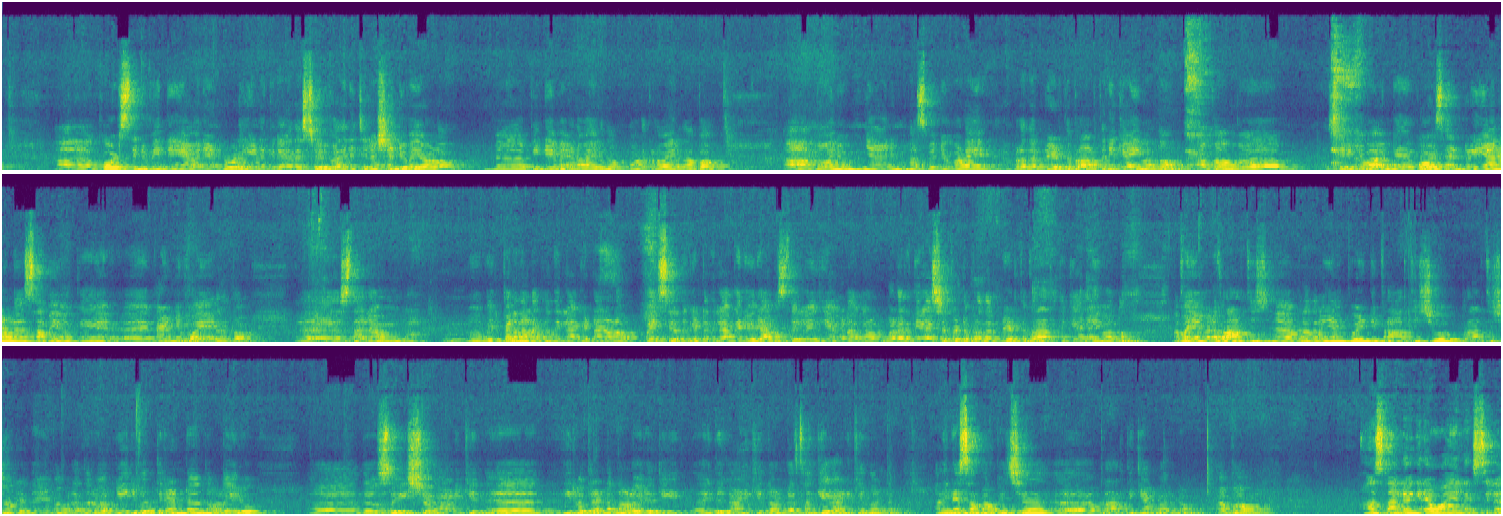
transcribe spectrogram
കോഴ്സിന് പിന്നെ അവൻ എൻറോൾ ചെയ്യണമെങ്കിൽ ഏകദേശം ഒരു പതിനഞ്ച് ലക്ഷം രൂപയോളം പിന്നെ വേണമായിരുന്നു മുടക്കണമായിരുന്നു. അപ്പം മോനും ഞാനും ഹസ്ബൻഡും കൂടെ ബ്രദറിന്റെ അടുത്ത് പ്രാർത്ഥനയ്ക്കായി വന്നു. അപ്പം ശരിക്കും അവന്റെ കോഴ്സ് എൻട്രി ചെയ്യാനുള്ള സമയമൊക്കെ കഴിഞ്ഞു പോയായിരുന്നു. അപ്പം സ്ഥലം വിൽപ്പന നടക്കുന്നില്ല കിട്ടാനുള്ള പൈസ ഒന്നും കിട്ടുന്നില്ല. അങ്ങനെ ഒരു അവസ്ഥയിലേക്ക് ഞങ്ങൾ വളരെ നിരാശപ്പെട്ട് ബ്രദറിന്റെ അടുത്ത് പ്രാർത്ഥിക്കാനായി വന്നു. അപ്പോൾ ഞങ്ങൾ പ്രാർത്ഥിച്ച ബ്രദർ ഞങ്ങൾക്ക് വേണ്ടി പ്രാർത്ഥിച്ചു. പ്രാർത്ഥിച്ചുകൊണ്ടിരുന്ന കഴിയുമ്പോൾ ബ്രദർ പറഞ്ഞു ഇരുപത്തിരണ്ട് എന്നുള്ളൊരു ദിവസം ഈശോ കാണിക്കുന്ന ഇരുപത്തിരണ്ട് എന്നുള്ളൊരു തീ ഇത് കാണിക്കുന്നുണ്ട് സംഖ്യ കാണിക്കുന്നുണ്ട്. അതിനെ സമർപ്പിച്ച് പ്രാർത്ഥിക്കാൻ പറഞ്ഞു. അപ്പോൾ ആ സ്ഥലം ഇങ്ങനെ ഒ എൽ എക്സിൽ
